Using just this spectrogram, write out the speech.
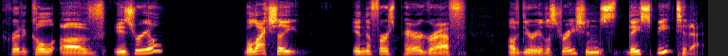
critical of Israel, well, actually, in the first paragraph of their illustrations, they speak to that.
